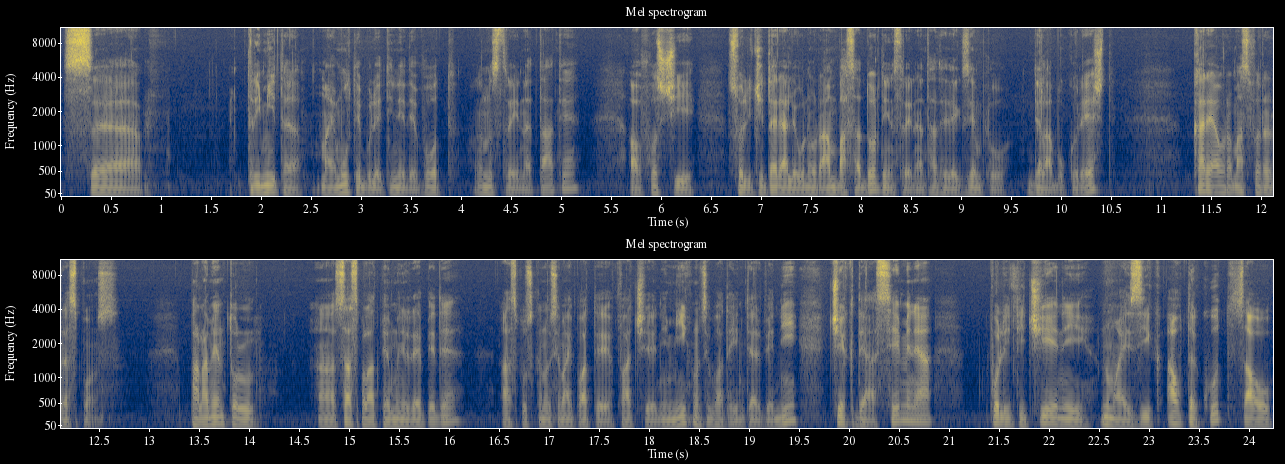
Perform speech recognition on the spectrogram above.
să trimită mai multe buletine de vot în străinătate. Au fost și solicitări ale unor ambasadori din străinătate, de exemplu, de la București, care au rămas fără răspuns. Parlamentul uh, s-a spălat pe mâini repede, a spus că nu se mai poate face nimic, nu se poate interveni, cec de asemenea, politicienii, nu mai zic, au tăcut sau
